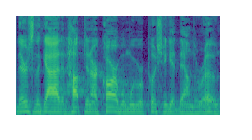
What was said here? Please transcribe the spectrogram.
there's the guy that hopped in our car when we were pushing it down the road.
